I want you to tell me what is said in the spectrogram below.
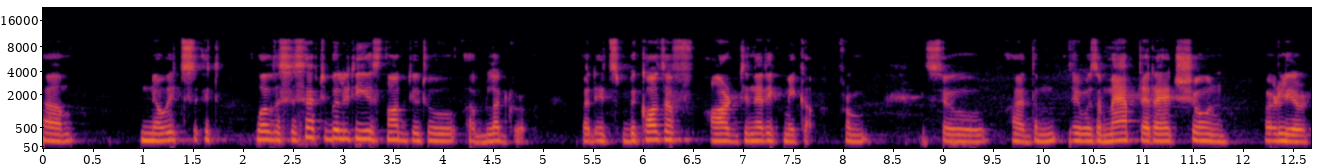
Um, no, it's it. Well, the susceptibility is not due to a blood group, but it's because of our genetic makeup. From so uh, the, there was a map that I had shown earlier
